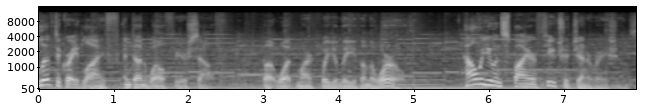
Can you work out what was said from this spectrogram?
lived a great life and done well for yourself. But what mark will you leave on the world? How will you inspire future generations?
